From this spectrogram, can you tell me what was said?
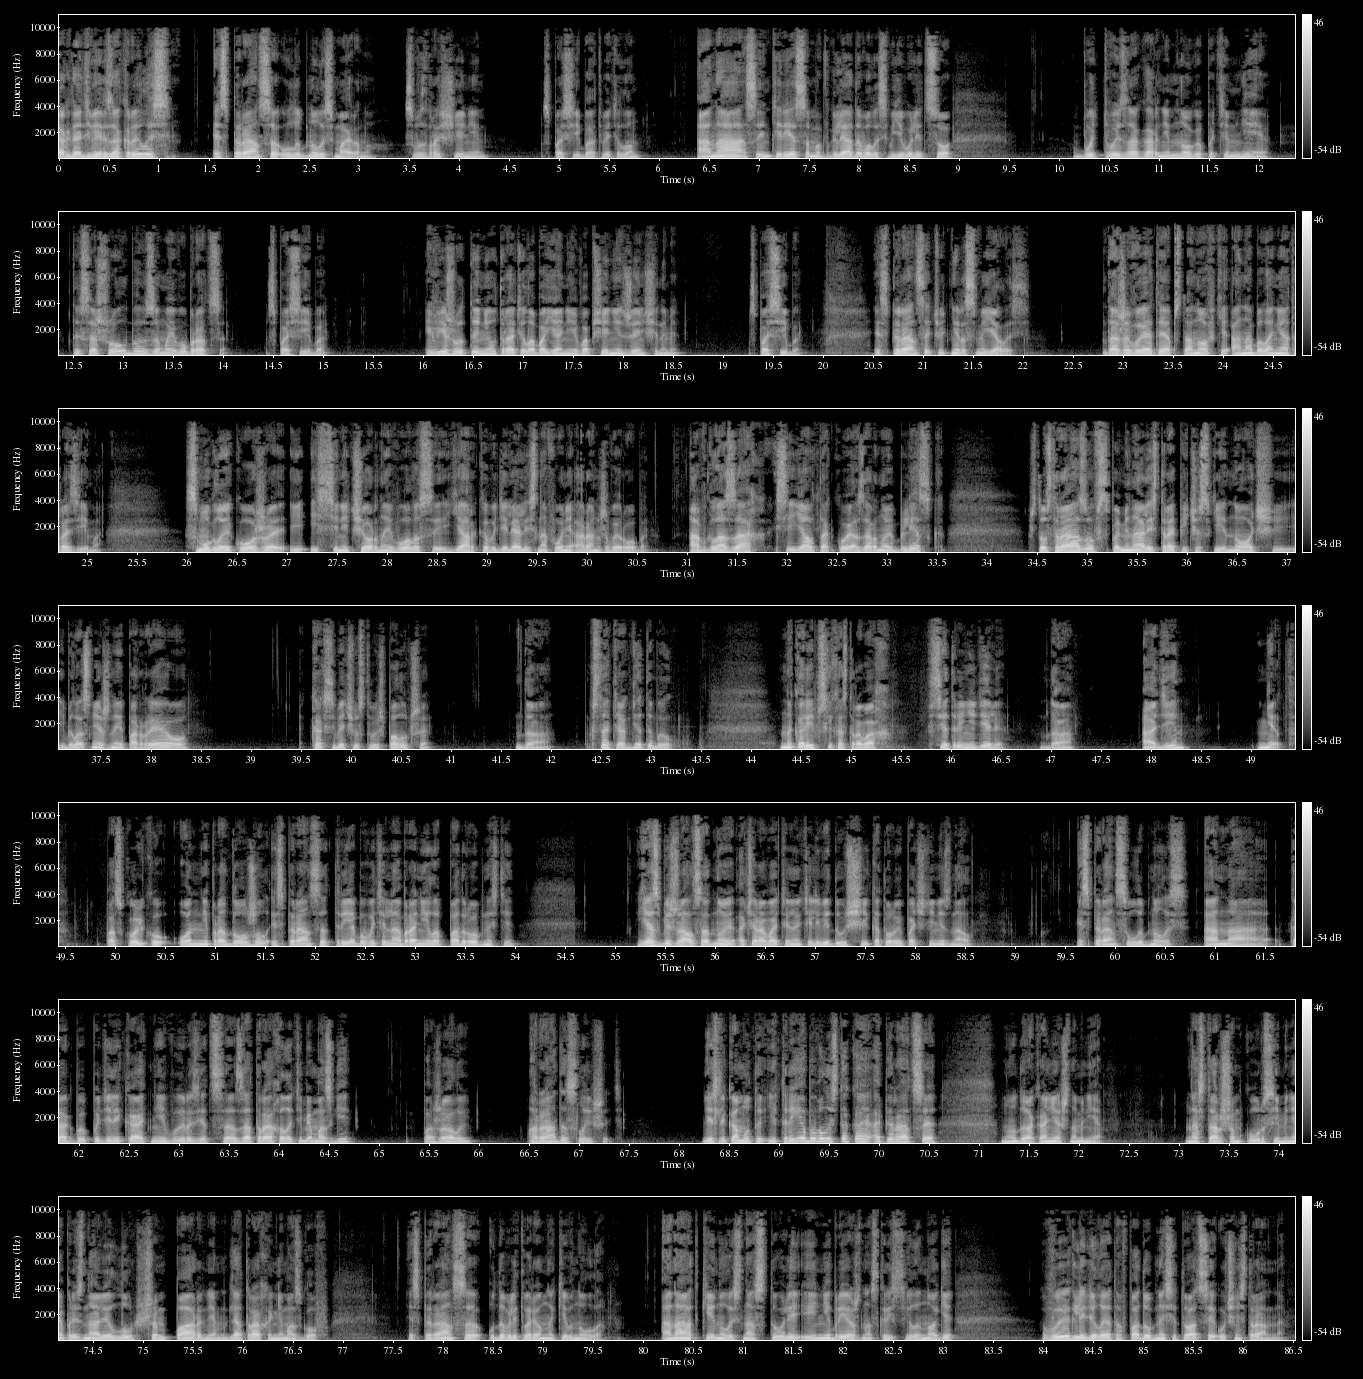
Когда дверь закрылась, Эсперанса улыбнулась Майрону. «С возвращением». «Спасибо», — ответил он. Она с интересом вглядывалась в его лицо. «Будь твой загар немного потемнее, ты сошел бы за моего братца». «Спасибо». «Вижу, ты не утратил обаяние в общении с женщинами». «Спасибо». Эсперанса чуть не рассмеялась. Даже в этой обстановке она была неотразима. Смуглая кожа и из сине-черные волосы ярко выделялись на фоне оранжевой робы. А в глазах сиял такой озорной блеск, что сразу вспоминались тропические ночи и белоснежные парео. «Как себя чувствуешь получше?» «Да». «Кстати, а где ты был?» «На Карибских островах. Все три недели?» «Да». «Один?» «Нет». Поскольку он не продолжил, Эсперанса требовательно обронила подробности — я сбежал с одной очаровательной телеведущей, которую почти не знал. Эсперанса улыбнулась. Она, как бы поделикатнее выразиться, затрахала тебе мозги? Пожалуй. Рада слышать. Если кому-то и требовалась такая операция, ну да, конечно, мне. На старшем курсе меня признали лучшим парнем для трахания мозгов. Эсперанса удовлетворенно кивнула. Она откинулась на стуле и небрежно скрестила ноги, Выглядело это в подобной ситуации очень странно.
